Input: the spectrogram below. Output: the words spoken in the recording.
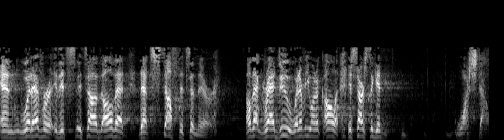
And whatever. It's, it's all that, that stuff that's in there. All that gradu, whatever you want to call it. It starts to get washed out.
